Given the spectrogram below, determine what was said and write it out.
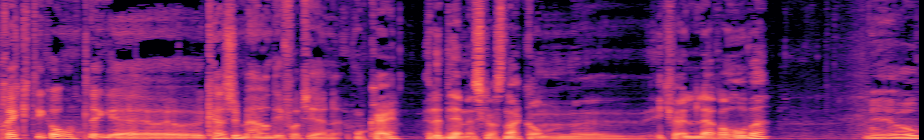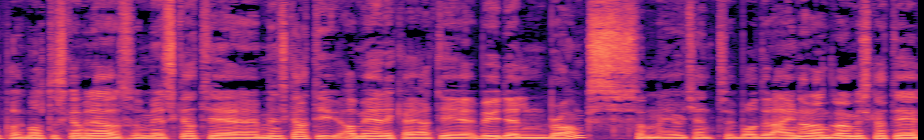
prektige og ordentlige, eh, kanskje mer enn de fortjener. Ok, Er det det vi skal snakke om eh, i kveld, lærer Hove? Jo, på en måte skal vi det. Altså, vi, skal til, vi skal til Amerika, ja, til bydelen Bronx, som er jo kjent for både det ene og det andre. Vi skal til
